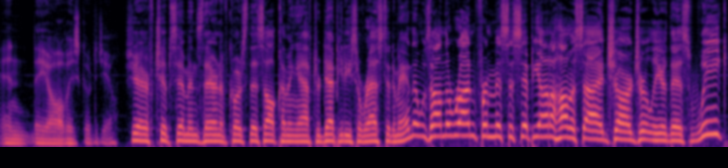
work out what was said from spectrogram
and they always go to jail. Sheriff Chip Simmons there. And of course, this all coming after deputies arrested a man that was on the run from Mississippi on a homicide charge earlier this week.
